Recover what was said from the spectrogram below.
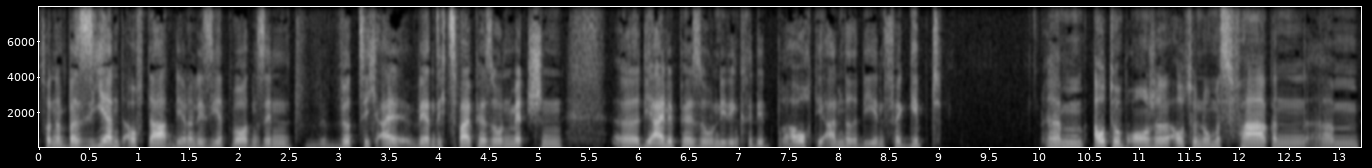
sondern basierend auf Daten, die analysiert worden sind, wird sich, werden sich zwei Personen matchen. Äh, die eine Person, die den Kredit braucht, die andere, die ihn vergibt ähm, Autobranche, autonomes Fahren, ähm,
